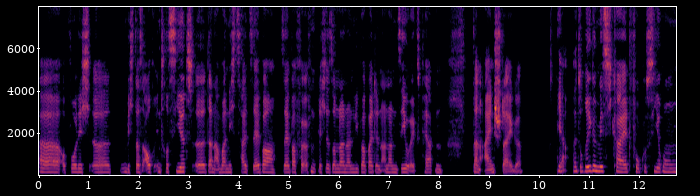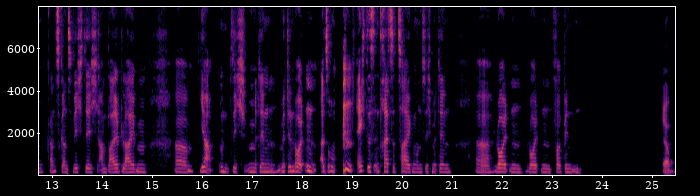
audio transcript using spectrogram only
äh, obwohl ich äh, mich das auch interessiert, äh, dann aber nichts halt selber selber veröffentliche, sondern dann lieber bei den anderen SEO-Experten dann einsteige. Ja, also Regelmäßigkeit, Fokussierung, ganz, ganz wichtig, am Ball bleiben, ähm, ja, und sich mit den, mit den Leuten, also echtes Interesse zeigen und sich mit den äh, Leuten, Leuten verbinden. Ja,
